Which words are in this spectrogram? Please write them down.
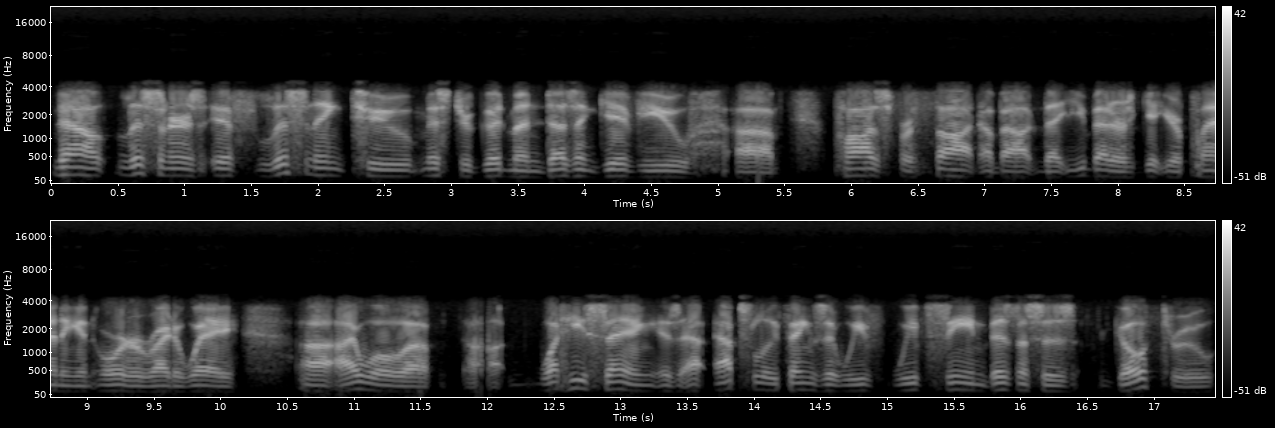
Now, listeners, if listening to Mr. Goodman doesn't give you uh, pause for thought about that, you better get your planning in order right away. Uh, I will. Uh, uh what he's saying is a- absolutely things that we've we've seen businesses go through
